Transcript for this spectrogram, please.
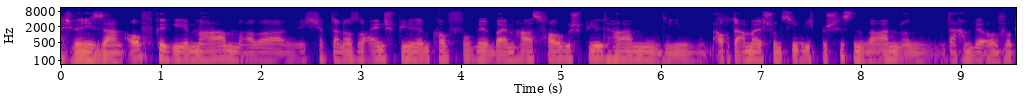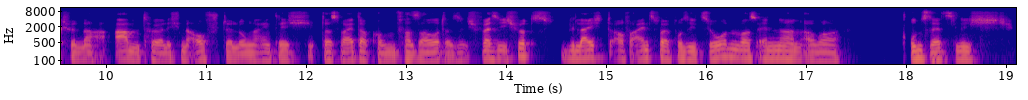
ich will nicht sagen aufgegeben haben, aber ich habe da noch so ein Spiel im Kopf, wo wir beim HSV gespielt haben, die auch damals schon ziemlich beschissen waren und da haben wir auch wirklich in einer abenteuerlichen Aufstellung eigentlich das Weiterkommen versaut. Also ich weiß, ich würde vielleicht auf ein, zwei Positionen was ändern, aber grundsätzlich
